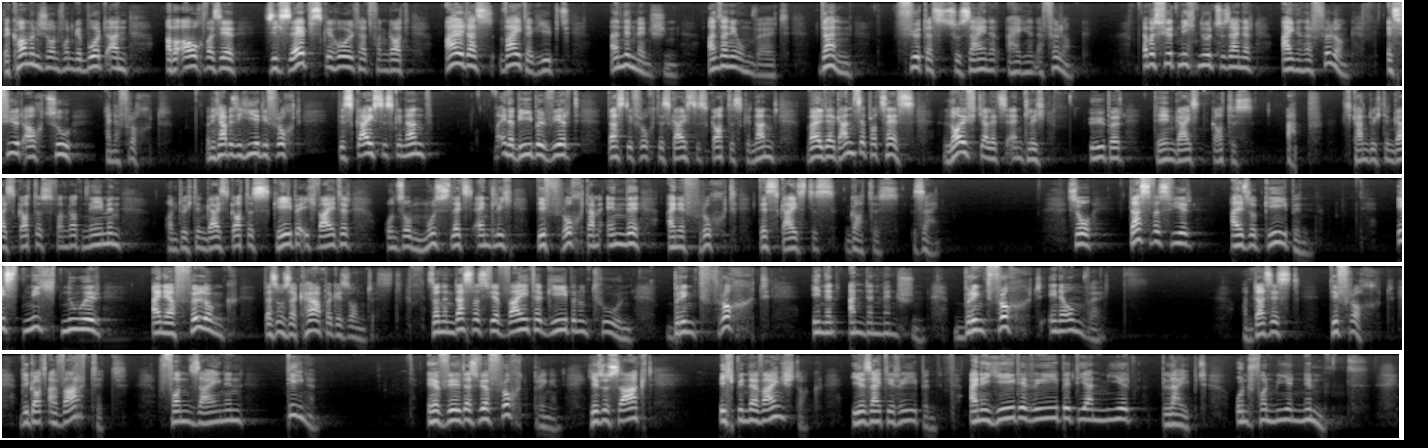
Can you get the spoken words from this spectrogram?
bekommen schon von Geburt an, aber auch was er sich selbst geholt hat von Gott, all das weitergibt an den Menschen, an seine Umwelt, dann führt das zu seiner eigenen Erfüllung. Aber es führt nicht nur zu seiner eigenen Erfüllung, es führt auch zu einer Frucht. Und ich habe sie hier die Frucht des Geistes genannt. In der Bibel wird das die Frucht des Geistes Gottes genannt, weil der ganze Prozess läuft ja letztendlich über den Geist Gottes ab. Ich kann durch den Geist Gottes von Gott nehmen und durch den Geist Gottes gebe ich weiter und so muss letztendlich die Frucht am Ende eine Frucht des Geistes Gottes sein. So, das, was wir also geben, ist nicht nur eine Erfüllung, dass unser Körper gesund ist, sondern das, was wir weitergeben und tun, bringt Frucht in den anderen Menschen, bringt Frucht in der Umwelt. Und das ist die Frucht, die Gott erwartet von seinen Dienern. Er will, dass wir Frucht bringen. Jesus sagt, ich bin der Weinstock, ihr seid die Reben. Eine jede Rebe, die an mir bleibt und von mir nimmt,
